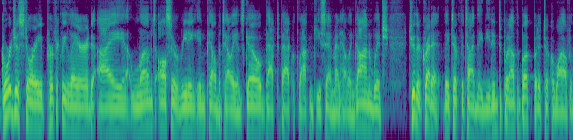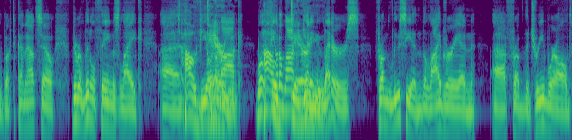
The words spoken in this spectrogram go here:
gorgeous story, perfectly layered. I loved also reading In Pale Battalions Go back to back with Locke and Key Sandman Hell and Gone, which, to their credit, they took the time they needed to put out the book, but it took a while for the book to come out. So there were little things like uh, How Fiona dare you. Locke. Well, How Fiona Locke getting you. letters from Lucien, the librarian uh, from the Dream World,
